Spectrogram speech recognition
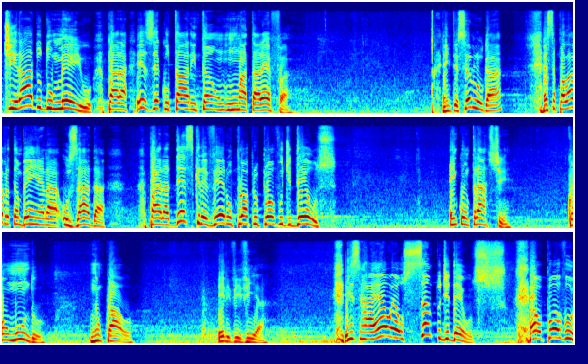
tirado do meio para executar então uma tarefa. Em terceiro lugar, essa palavra também era usada para descrever o próprio povo de Deus, em contraste com o mundo no qual ele vivia. Israel é o santo de Deus, é o povo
